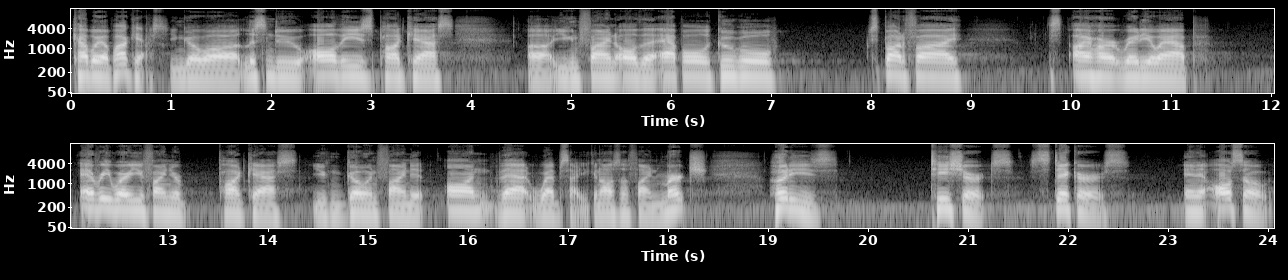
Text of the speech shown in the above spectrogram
Cowboy Podcast. You can go uh, listen to all these podcasts. Uh, you can find all the Apple, Google, Spotify, iHeartRadio app, everywhere you find your podcast, you can go and find it on that website. You can also find merch, hoodies, t shirts, stickers, and also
